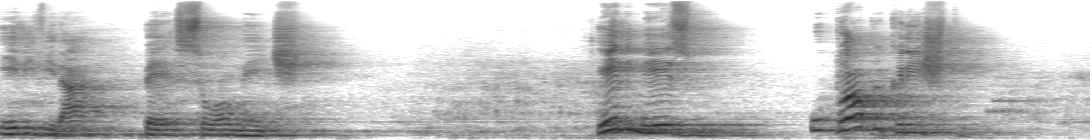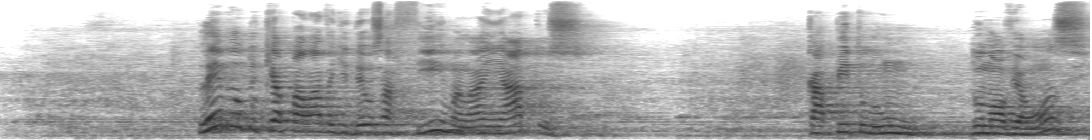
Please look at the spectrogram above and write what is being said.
Ele virá pessoalmente. Ele mesmo, o próprio Cristo, Lembram do que a palavra de Deus afirma lá em Atos, capítulo 1, do 9 a 11?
